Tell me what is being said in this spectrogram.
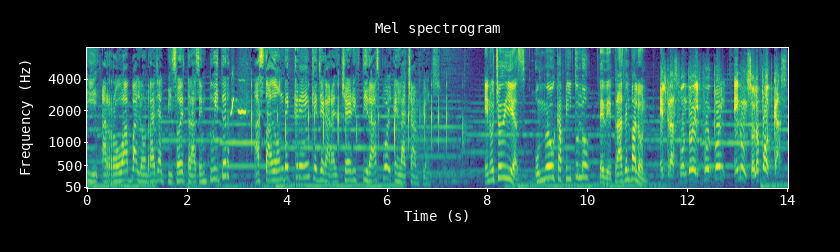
y arroba balón raya al piso detrás en Twitter hasta dónde creen que llegará el Sheriff Tiraspol en la Champions. En ocho días, un nuevo capítulo de Detrás del Balón. El trasfondo del fútbol en un solo podcast.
